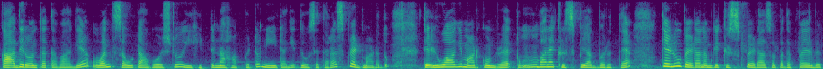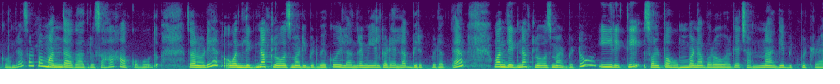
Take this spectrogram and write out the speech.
ಕಾದಿರೋವಂಥ ತವಾಗೆ ಒಂದು ಸೌಟ್ ಆಗುವಷ್ಟು ಈ ಹಿಟ್ಟನ್ನು ಹಾಕಿಬಿಟ್ಟು ನೀಟಾಗಿ ದೋಸೆ ಥರ ಸ್ಪ್ರೆಡ್ ಮಾಡೋದು. ತೆಳುವಾಗಿ ಮಾಡಿಕೊಂಡ್ರೆ ತುಂಬಾ ಕ್ರಿಸ್ಪಿಯಾಗಿ ಬರುತ್ತೆ. ತೆಳು ಬೇಡ, ನಮಗೆ ಕ್ರಿಸ್ಪ್ ಬೇಡ, ಸ್ವಲ್ಪ ದಪ್ಪ ಇರಬೇಕು ಅಂದರೆ ಸ್ವಲ್ಪ ಮಂದಾಗಾದರೂ ಸಹ ಹಾಕೋಬೋದು. ಸೊ ನೋಡಿ, ಒಂದು ಲಿಡ್ನ ಕ್ಲೋಸ್ ಮಾಡಿ ಬಿಡಬೇಕು, ಇಲ್ಲಾಂದರೆ ಮೇಲ್ಗಡೆ ಎಲ್ಲ ಬಿರುಕು ಬಿಡುತ್ತೆ. ಒಂದು ಲಿಡ್ನ ಕ್ಲೋಸ್ ಮಾಡಿಬಿಟ್ಟು ಈ ರೀತಿ ಸ್ವಲ್ಪ ಹೊಂಬಣ ಬರೋವರೆಗೆ ಚೆನ್ನಾಗಿ ಬಿಟ್ಬಿಟ್ರೆ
